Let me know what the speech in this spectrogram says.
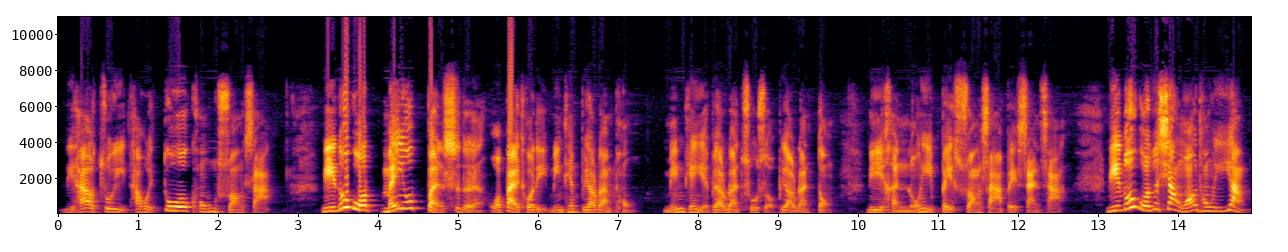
你还要注意，它会多空双杀。你如果没有本事的人，我拜托你，明天不要乱碰，明天也不要乱出手，不要乱动，你很容易被双杀，被三杀。你如果是像王彤一样。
